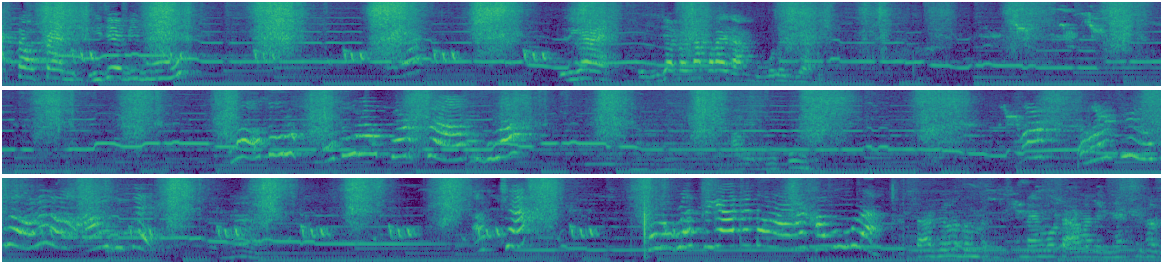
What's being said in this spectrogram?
একটাও প্যান্ট ভিজে দিবি। এদিকে আয়, এই ভিজা প্যান্টটা পরাই রাখব বলে দিলাম আমি মুকুল হ্যাঁ আচ্ছা কোনগুলো থেকে আনে তো আমরা খাবগুলা তার জন্য তো ম্যাঙ্গোটা আমাদের ন্যাচারাল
